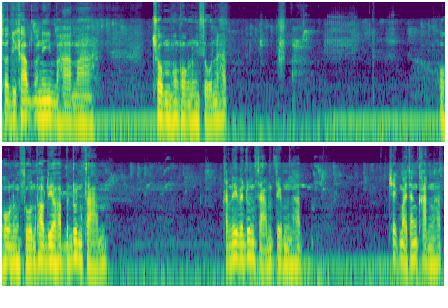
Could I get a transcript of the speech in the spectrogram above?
สวัสดีครับ วันนี้พามาชม 6610 นะครับ 6610เผาเดียวครับ เป็นรุ่น 3 คันนี้เป็นรุ่น 3 เต็มนะครับ เช็คใหม่ทั้งคันครับ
